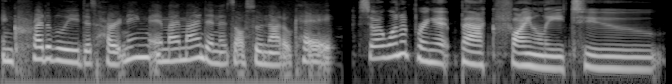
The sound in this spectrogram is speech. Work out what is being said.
incredibly disheartening in my mind, and it's also not okay. So I want to bring it back finally to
